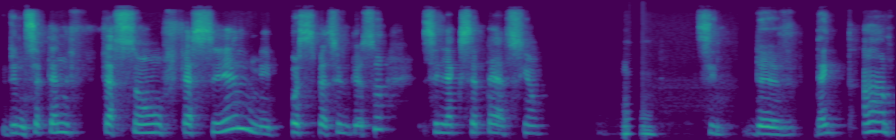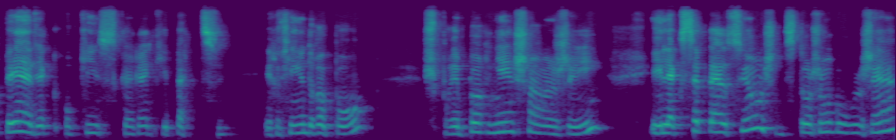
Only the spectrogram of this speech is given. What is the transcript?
d'une certaine façon facile, mais pas si facile que ça, c'est l'acceptation. Mm-hmm. C'est d'être en paix avec OK, c'est correct, il est parti. Il ne reviendra pas. Je ne pourrais pas rien changer. Et l'acceptation, je dis toujours aux gens,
